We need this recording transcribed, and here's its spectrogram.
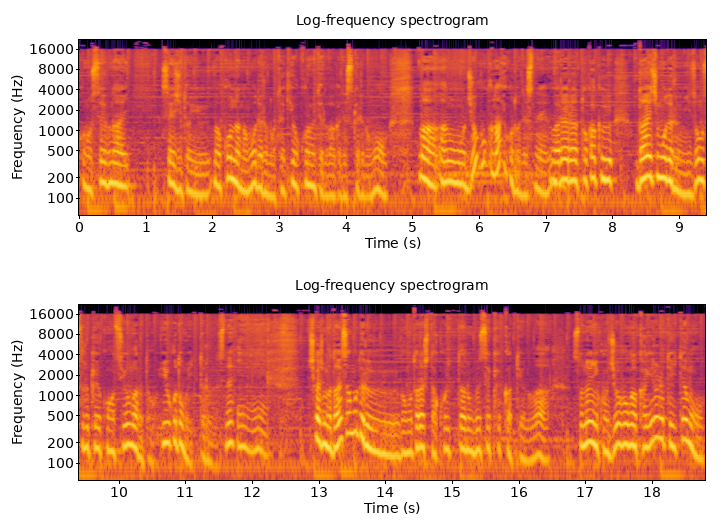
この政府内政治という、まあ、困難なモデルの適用を試みているわけですけれども、まあ、あの情報がないことですね、われわれはとかく第一モデルに依存する傾向が強まるということも言ってるんですね。うんうん、しかし、まあ、第三モデルがもたらしたこういったの分析結果というのはそのようにこう情報が限られていても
